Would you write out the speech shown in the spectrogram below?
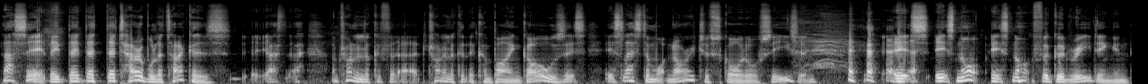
That's it. They they they're, they're terrible attackers. I'm trying to look at uh, trying to look at the combined goals. It's it's less than what Norwich have scored all season. it's it's not it's not for good reading, and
